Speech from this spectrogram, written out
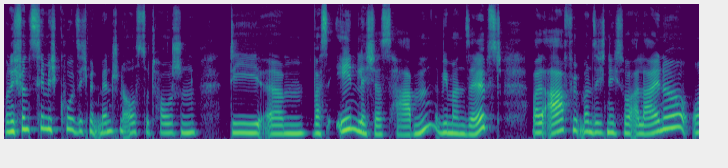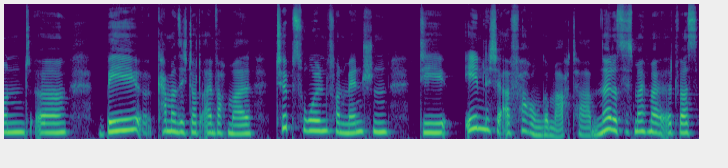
Und ich finde es ziemlich cool, sich mit Menschen auszutauschen, die ähm, was ähnliches haben wie man selbst, weil A fühlt man sich nicht so alleine und äh, B kann man sich dort einfach mal Tipps holen von Menschen, die ähnliche Erfahrungen gemacht haben. Ne? Das ist manchmal etwas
